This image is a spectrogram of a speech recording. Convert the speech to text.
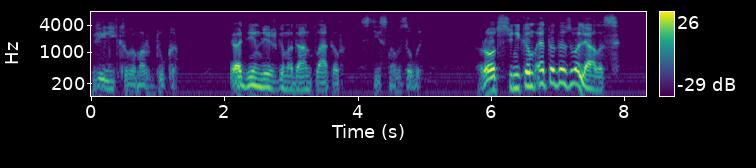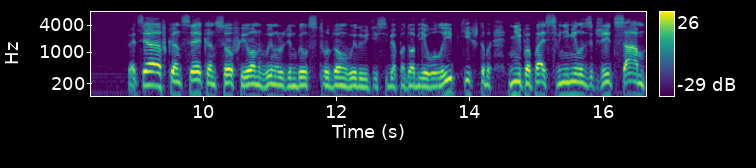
великого Мордука. Один лишь Гамадан плакал, стиснув зубы. Родственникам это дозволялось. Хотя, в конце концов, и он вынужден был с трудом выдавить из себя подобие улыбки, чтобы не попасть в немилость к жрецам,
